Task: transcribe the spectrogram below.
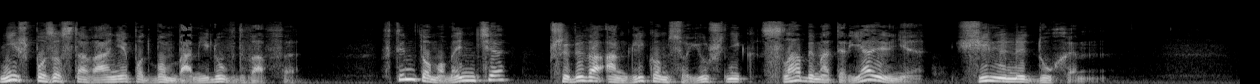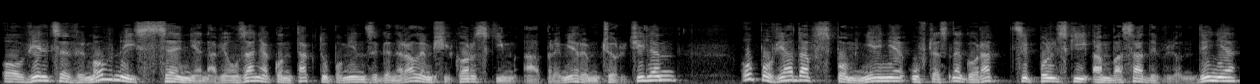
niż pozostawanie pod bombami Luftwaffe. W tym to momencie przybywa Anglikom sojusznik słaby materialnie, silny duchem. O wielce wymownej scenie nawiązania kontaktu pomiędzy generałem Sikorskim a premierem Churchillem opowiada wspomnienie ówczesnego radcy polskiej ambasady w Londynie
